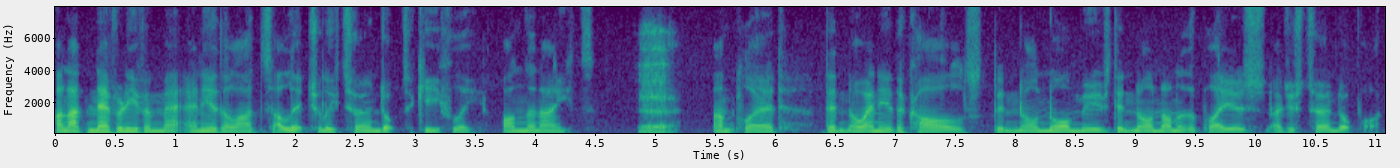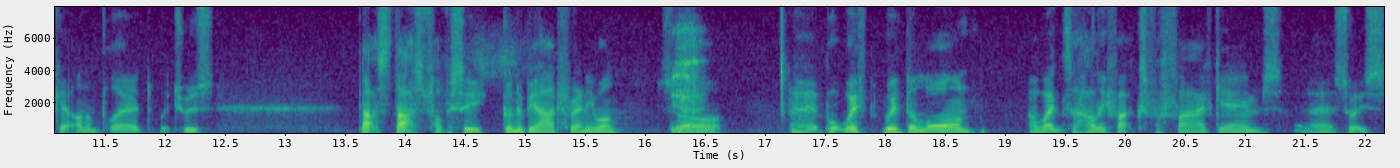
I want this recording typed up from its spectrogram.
And I'd never even met any of the lads. I literally turned up to Keighley on the night. Yeah. And played. Didn't know any of the calls. Didn't know no moves. Didn't know none of the players. I just turned up, put a get on, and played, which was. That's that's obviously going to be hard for anyone. So, yeah. Uh, but with with the loan, I went to Halifax for five games. Uh, so it's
